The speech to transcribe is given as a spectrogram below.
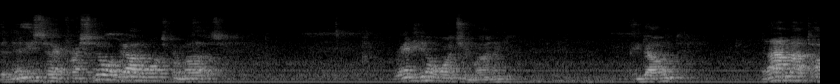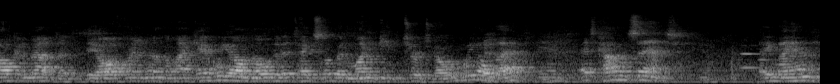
than any sacrifice. You know what God wants from us? Randy, he don't want your money. He don't. And I'm not talking about the, the offering and nothing like that. We all know that it takes a little bit of money to keep the church going. We know that. That's common sense. Amen.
